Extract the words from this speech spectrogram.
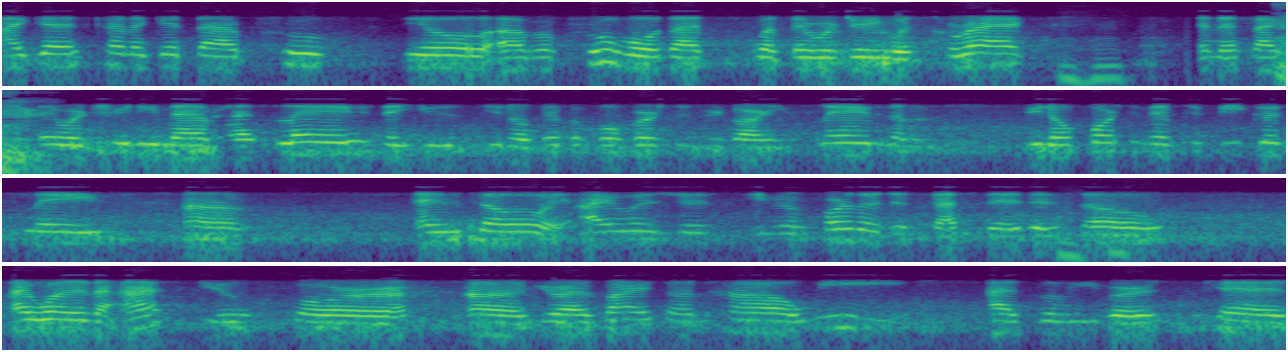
I guess, kind of get that proof seal of approval that what they were doing was correct and the fact that they were treating them as slaves. They used, you know, biblical verses regarding slaves and, you know, forcing them to be good slaves. Um, and so I was just even further disgusted. And so I wanted to ask you for uh, your advice on how we, as believers, can,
